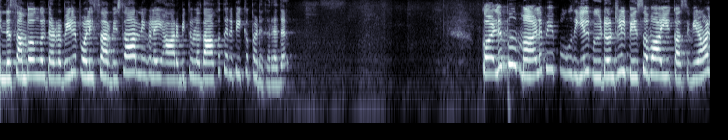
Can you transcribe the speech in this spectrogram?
இந்த சம்பவங்கள் தொடர்பில் போலீசார் விசாரணைகளை ஆரம்பித்துள்ளதாக தெரிவிக்கப்படுகிறது. கொழும்பு மாலபே பகுதியில் வீடொன்றில் விசவாயு கசிவினால்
